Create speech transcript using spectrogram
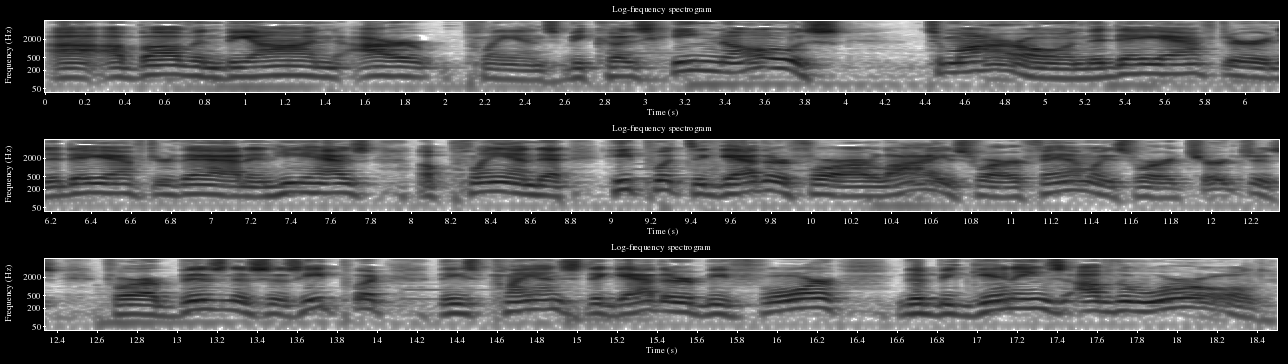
uh, above and beyond our plans because He knows tomorrow and the day after and the day after that. And He has a plan that He put together for our lives, for our families, for our churches, for our businesses. He put these plans together before the beginnings of the world.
